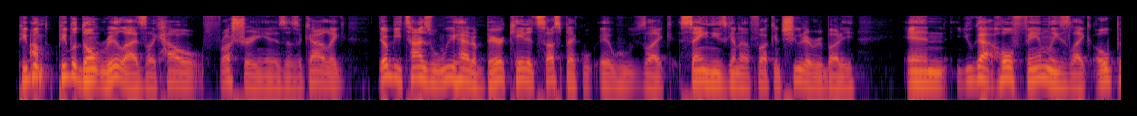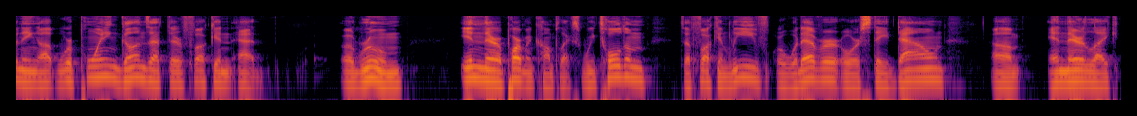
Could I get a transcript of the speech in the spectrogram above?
People people don't realize like how frustrating it is as a guy. Like there'll be times when we had a barricaded suspect wh- who's like saying he's gonna fucking shoot everybody, and you got whole families like opening up. We're pointing guns at their fucking at a room in their apartment complex. We told them to fucking leave or whatever or stay down. Um, and they're like,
